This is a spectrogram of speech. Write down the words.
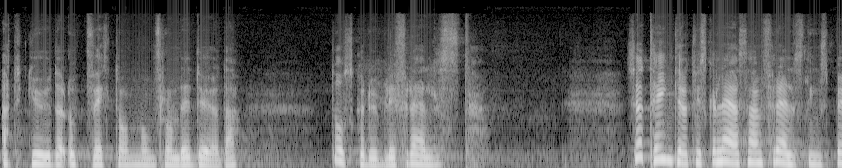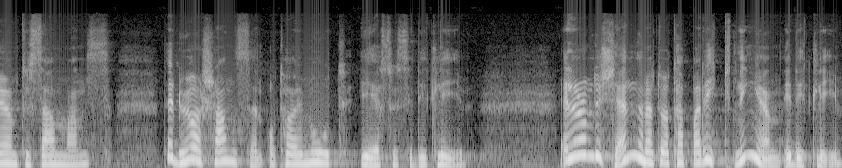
att Gud har uppväckt honom från de döda, då ska du bli frälst. Så jag tänker att vi ska läsa en frälsningsbön tillsammans, där du har chansen att ta emot Jesus i ditt liv. Eller om du känner att du har tappat riktningen i ditt liv.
